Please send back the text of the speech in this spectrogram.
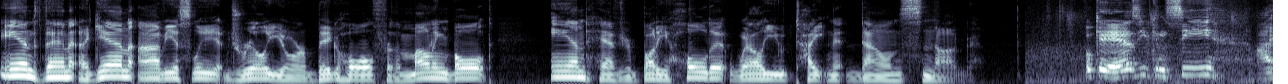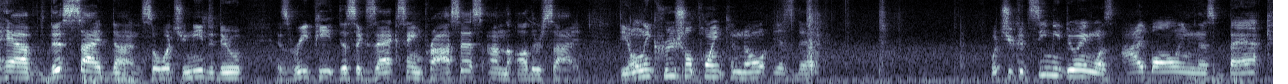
And then again, obviously, drill your big hole for the mounting bolt and have your buddy hold it while you tighten it down snug. Okay, as you can see, I have this side done. So what you need to do is repeat this exact same process on the other side. The only crucial point to note is that what you could see me doing was eyeballing this back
